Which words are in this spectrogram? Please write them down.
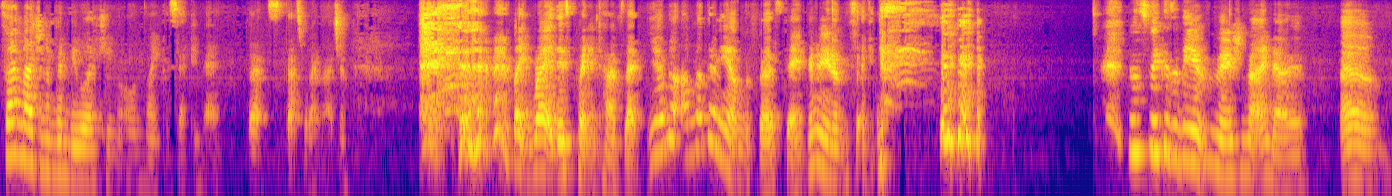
So I imagine I'm going to be working on like the second day. That's that's what I imagine. like right at this point in time, it's like, yeah, I'm not I'm not going to be on the first day. I'm going to be on the second day. just because of the information that I know. Um,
